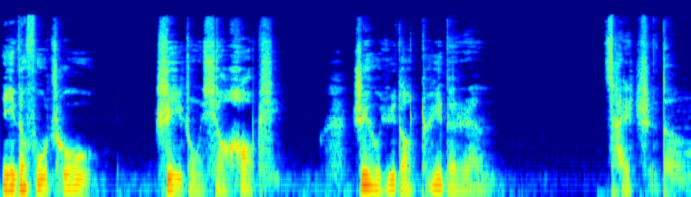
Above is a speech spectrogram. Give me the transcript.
你的付出是一种消耗品，只有遇到对的人才值得。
